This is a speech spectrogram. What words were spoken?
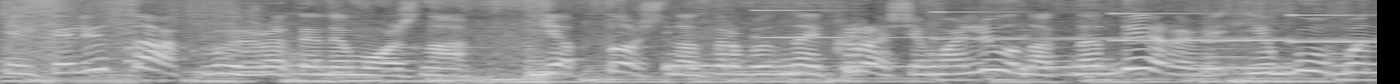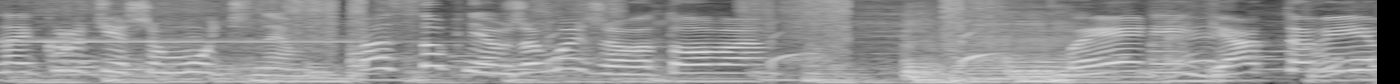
тільки літак виграти не можна. Я б точно зробив найкращий малюнок на дереві і був би найкрутішим учнем. А сукня вже майже готова. Мері, як тобі?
